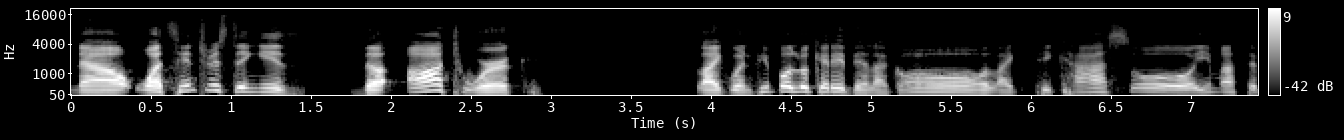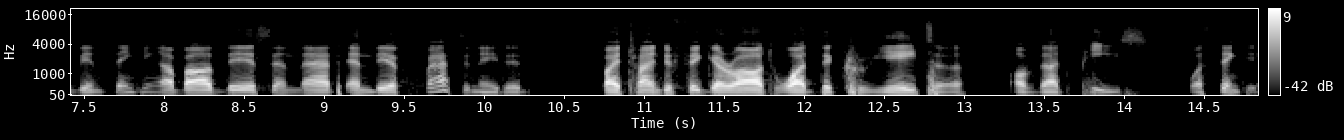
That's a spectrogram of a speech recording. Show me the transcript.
Now, what's interesting is the artwork like when people look at it, they're like, oh, like Picasso, he must have been thinking about this and that, and they're fascinated by trying to figure out what the creator of that piece was thinking.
